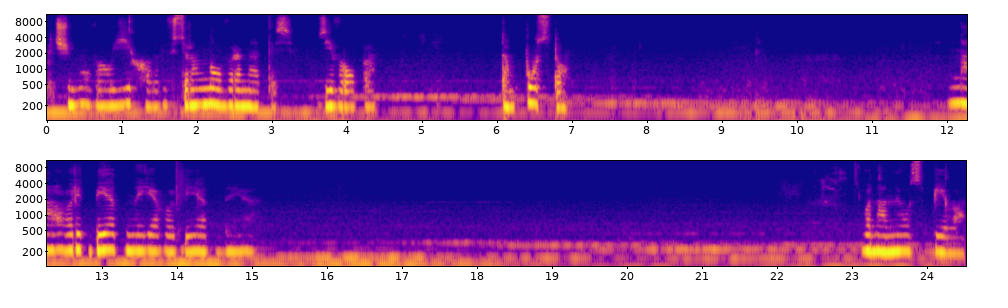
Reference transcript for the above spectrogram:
Почему ви уїхали? Ви все равно вернетесь з Європи. Там пусто. Она говорит, бедные вы, бедные. Вона не успіла.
